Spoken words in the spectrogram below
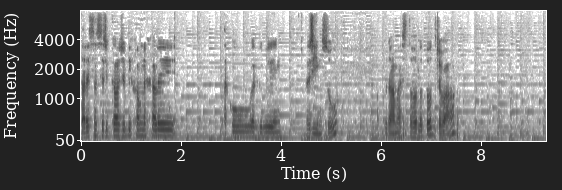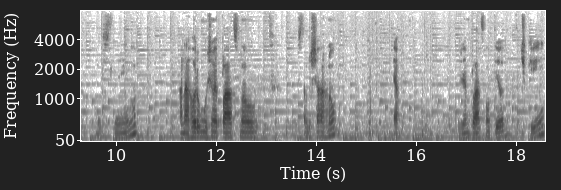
tady jsem si říkal, že bychom nechali takovou, jak kdyby, římsu. A tu dáme z tohohle toho dřeva. Myslím. A nahoru můžeme plácnout, jestli tam došáhnu. Jo. Můžeme plácnout ty tyčky.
